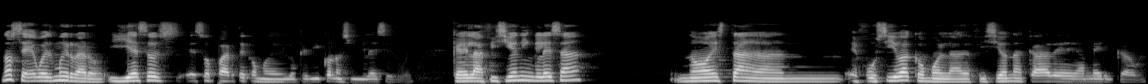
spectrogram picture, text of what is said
No sé, güey, es muy raro. Y eso es eso parte como de lo que vi con los ingleses, güey. Que la afición inglesa no es tan efusiva como la afición acá de América, güey.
